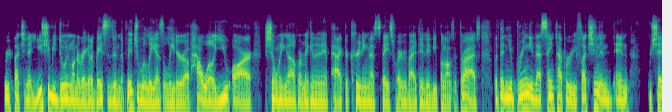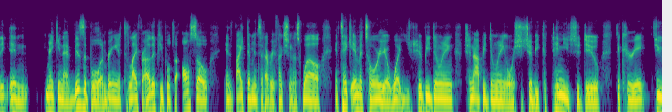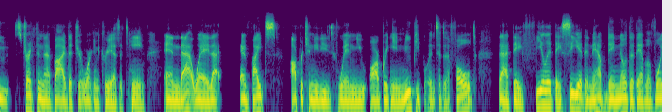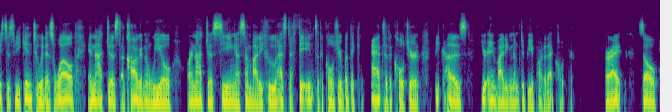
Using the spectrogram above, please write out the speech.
reflection that you should be doing on a regular basis individually as a leader of how well you are showing up or making an impact or creating that space where everybody identity belongs and thrives. But then you're bringing that same type of reflection and and shedding and making that visible and bringing it to life for other people to also invite them into that reflection as well. And take inventory of what you should be doing should not be doing or should, should be continued to do to create to strengthen that vibe that you're working to create as a team and that way that invites opportunities when you are bringing new people into the fold that they feel it they see it and they have they know that they have a voice to speak into it as well and not just a cog in a wheel or not just seeing as somebody who has to fit into the culture but they can add to the culture because you're inviting them to be a part of that culture. All right? So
